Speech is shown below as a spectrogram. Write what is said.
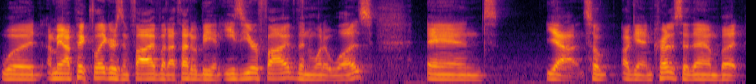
would. I mean, I picked Lakers in five, but I thought it would be an easier five than what it was, and yeah. So again, credit to them. But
